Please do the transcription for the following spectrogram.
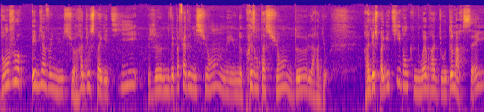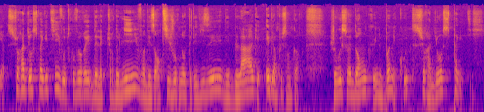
Bonjour et bienvenue sur Radio Spaghetti. Je ne vais pas faire d'émission, mais une présentation de la radio. Radio Spaghetti, donc une web radio de Marseille. Sur Radio Spaghetti, vous trouverez des lectures de livres, des anti-journaux télévisés, des blagues et bien plus encore. Je vous souhaite donc une bonne écoute sur Radio Spaghetti.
